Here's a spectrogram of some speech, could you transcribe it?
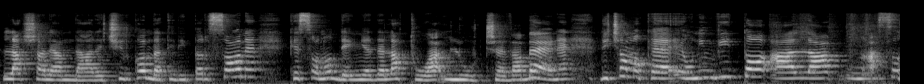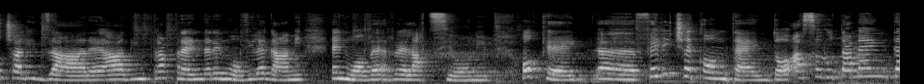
lasciale andare circondati di persone che sono degne della tua luce va bene? Diciamo che è un invito alla, a socializzare ad intraprendere nuovi legami e nuove relazioni. Ok eh, felice e contento assolutamente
